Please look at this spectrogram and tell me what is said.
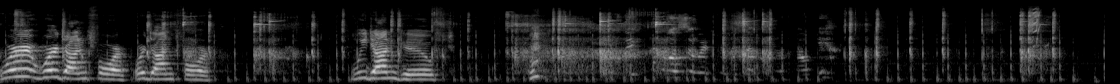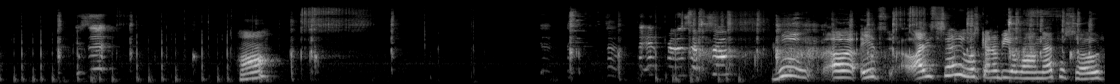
We're we're done for. We're done for. We done goofed. also wait for this episode, okay? Is it? Huh? Is it for this episode? Well, uh, it's. I said it was gonna be a long episode,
